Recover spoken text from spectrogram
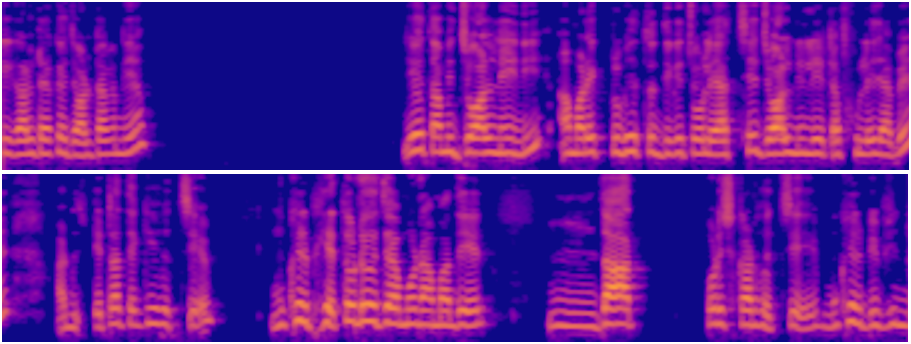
এই গালটাকে, জলটাকে নিয়ে যেহেতু আমি জল নিইনি, আমার একটু ভেতর দিকে চলে যাচ্ছে, জল নিলে এটা ফুলে যাবে। আর এটাতে কি হচ্ছে, মুখের ভেতরেও যেমন আমাদের দাঁত পরিষ্কার হচ্ছে, মুখের বিভিন্ন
